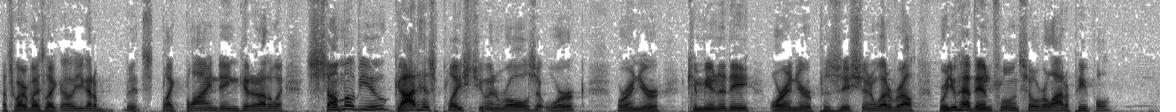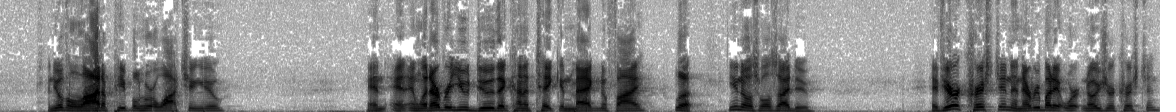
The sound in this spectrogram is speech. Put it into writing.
That's why everybody's like, oh, you got to, it's like blinding, get it out of the way. Some of you, God has placed you in roles at work or in your community or in your position or whatever else where you have influence over a lot of people. And you have a lot of people who are watching you. And, and, and whatever you do, they kind of take and magnify. Look, you know as well as I do. If you're a Christian and everybody at work knows you're a Christian,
